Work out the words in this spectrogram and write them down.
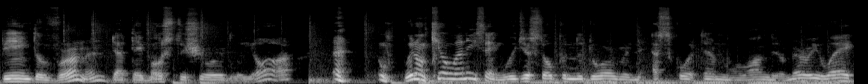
being the vermin that they most assuredly are, we don't kill anything. We just open the door and escort them along their merry way,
